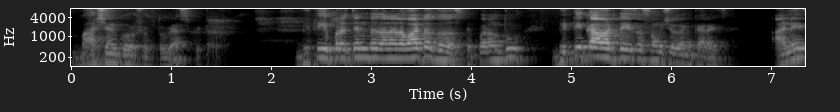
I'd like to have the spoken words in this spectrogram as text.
भाषण करू शकतो व्यासपीठावर. भीती प्रचंड जणाला वाटतच असते. परंतु भीती का वाटते याचं संशोधन करायचं? आणि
